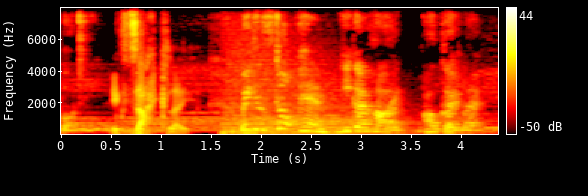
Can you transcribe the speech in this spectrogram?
body. Exactly. We can stop him. You go high. I'll go low.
